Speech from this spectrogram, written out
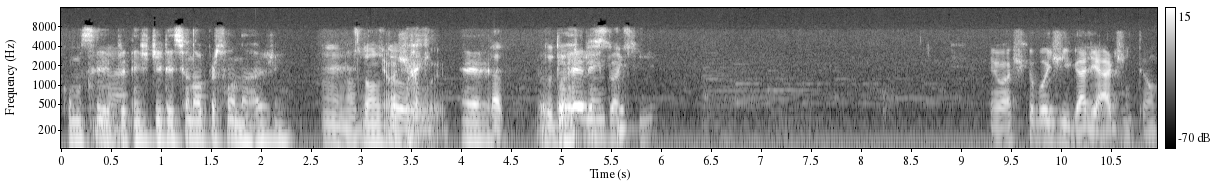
como você É. pretende direcionar o personagem. Hum, os dons Eu do. que É, Da- eu tô relendo aqui. Eu acho que eu vou de Galiard, então,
